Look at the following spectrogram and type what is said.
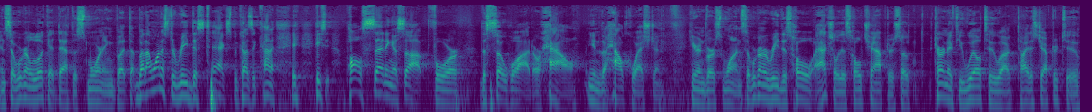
And so we're going to look at that this morning but but i want us to read this text because it kind of he's paul's setting us up for the so what or how you know the how question here in verse 1. So we're going to read this whole, actually, this whole chapter. So turn, if you will, to uh, Titus chapter 2.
